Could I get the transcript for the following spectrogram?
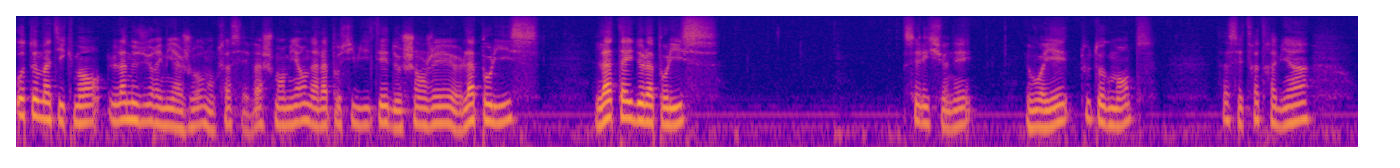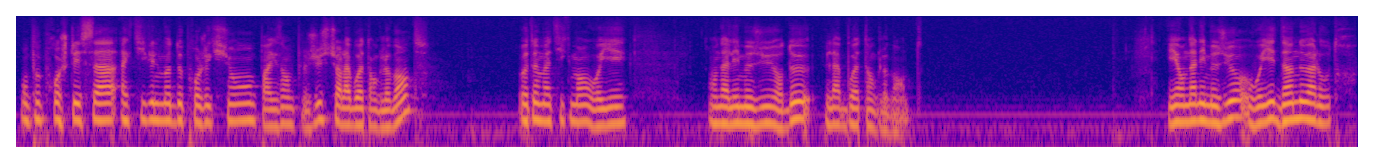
automatiquement, la mesure est mise à jour, donc ça c'est vachement bien, on a la possibilité de changer euh, la police, la taille de la police, sélectionner, et vous voyez, tout augmente, ça c'est très très bien, on peut projeter ça, activer le mode de projection, par exemple juste sur la boîte englobante, automatiquement, vous voyez, on a les mesures de la boîte englobante. Et on a les mesures, vous voyez, d'un nœud à l'autre,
